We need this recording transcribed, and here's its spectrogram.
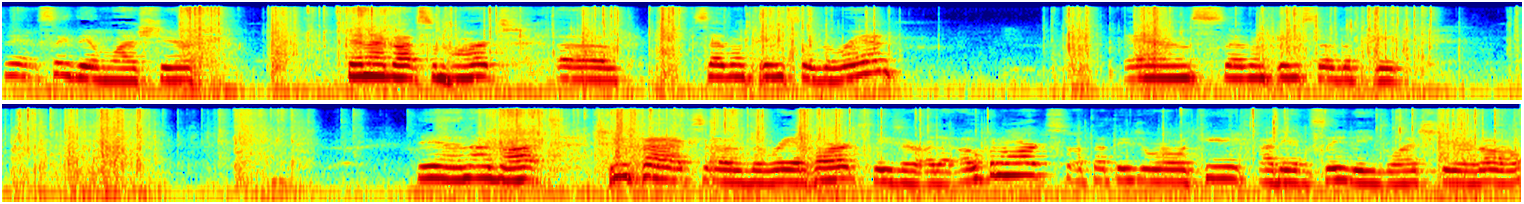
Didn't see them last year. Then I got some hearts of seven piece of the red and seven piece of the pink. Then I got two packs of the red hearts. These are the open hearts. I thought these were really cute. I didn't see these last year at all.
